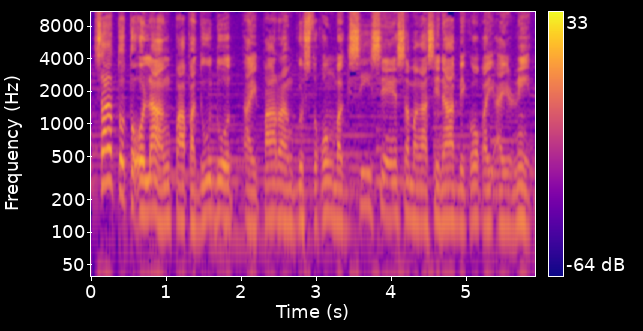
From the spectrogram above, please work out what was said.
Sa totoo lang papadudot ay parang gusto kong magsisi sa mga sinabi ko kay Irene.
